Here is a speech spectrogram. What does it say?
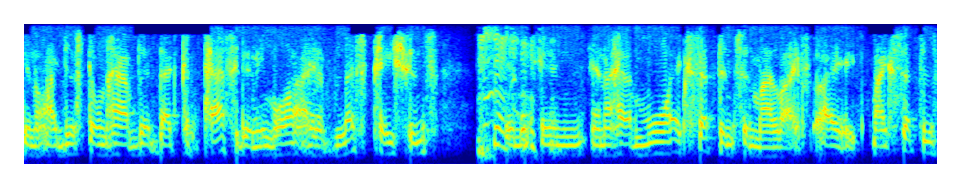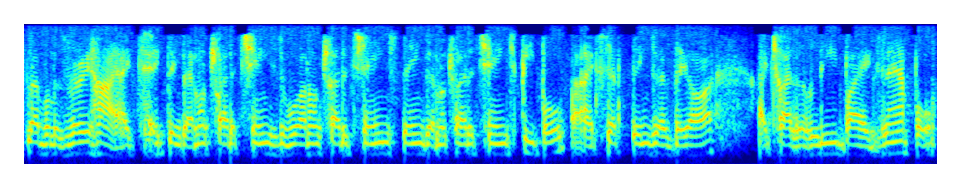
you know, I just don't have that that capacity anymore. I have less patience. and, and and I have more acceptance in my life. I my acceptance level is very high. I take things. I don't try to change the world. I don't try to change things. I don't try to change people. I accept things as they are. I try to lead by example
